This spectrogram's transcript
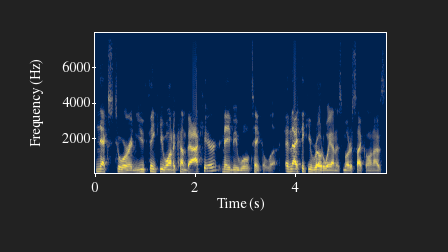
next tour and you think you want to come back here, maybe we'll take a look." And I think he rode away on his motorcycle and I was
